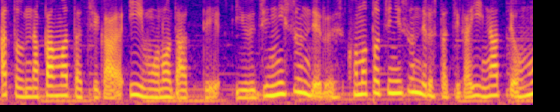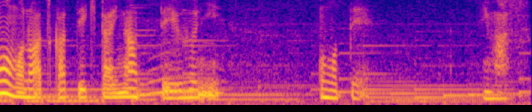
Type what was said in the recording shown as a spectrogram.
あと仲間たちがいいものだっていう地に住んでるこの土地に住んでる人たちがいいなって思うものを扱っていきたいなっていうふうに思っています。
